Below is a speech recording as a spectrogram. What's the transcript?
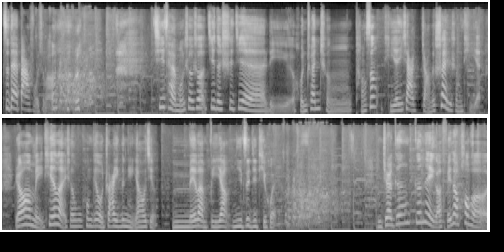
自带 buff 是吗？七彩萌兽说：“记得世界里魂穿成唐僧，体验一下长得帅是什么体验。然后每天晚上悟空给我抓一个女妖精，每晚不一样，你自己体会。”你这跟跟那个肥皂泡泡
